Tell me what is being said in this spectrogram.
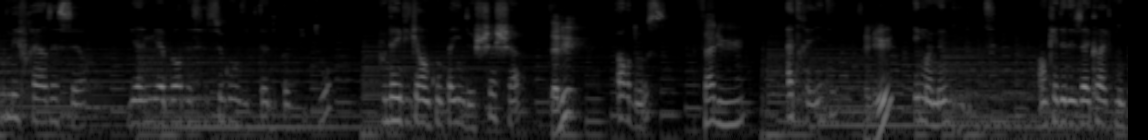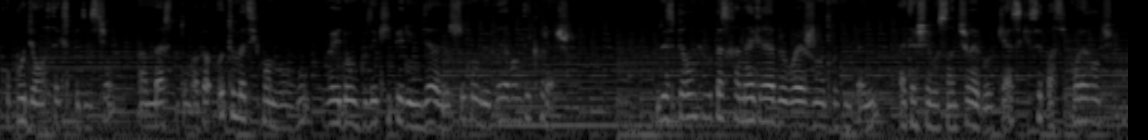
vous mes frères et sœurs. Bienvenue à bord de ce second épisode de Pop Culture. Vous naviguerez en compagnie de Chacha. Salut Ordos. Salut Atreide. Salut Et moi-même, Lilith. En cas de désaccord avec nos propos durant cette expédition, un masque ne tombera pas automatiquement devant vous. Veuillez donc vous équiper d'une bière et de second degré avant le décollage. Nous espérons que vous passerez un agréable voyage dans notre compagnie. Attachez vos ceintures et vos casques, c'est parti pour l'aventure.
